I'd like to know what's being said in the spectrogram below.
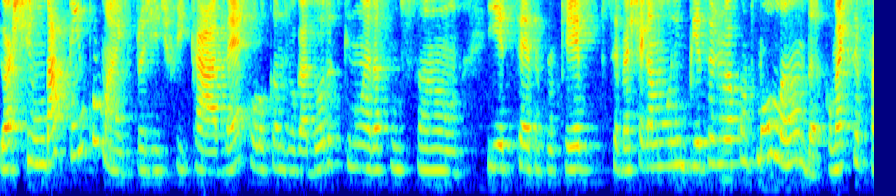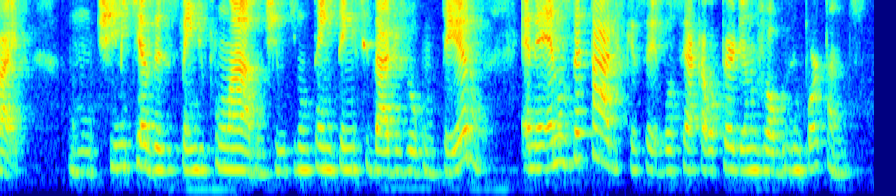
Eu acho que não dá tempo mais para a gente ficar, né, colocando jogadoras que não é da função e etc. Porque você vai chegar numa Olimpíada, você vai jogar contra uma Holanda. Como é que você faz? Um time que às vezes pende para um lado, um time que não tem intensidade o jogo inteiro é, é nos detalhes que você acaba perdendo jogos importantes.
